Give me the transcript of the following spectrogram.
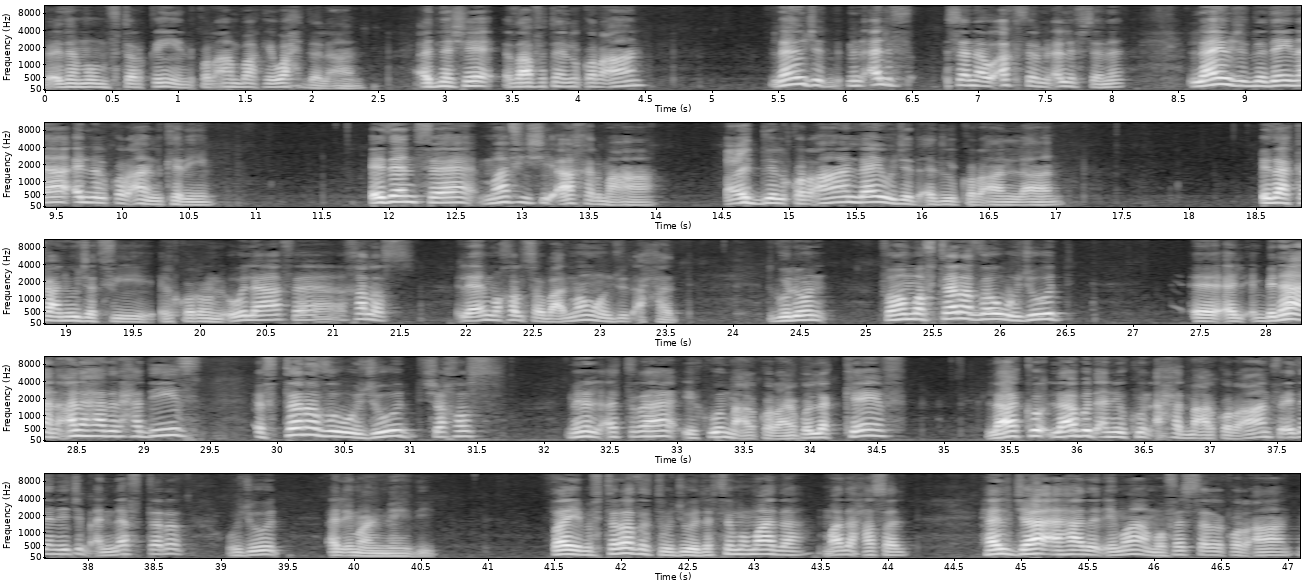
فإذا هم مفترقين القرآن باقي وحده الآن. عندنا شيء إضافة للقرآن لا يوجد من ألف سنة أو أكثر من ألف سنة لا يوجد لدينا إلا القرآن الكريم. إذا فما في شيء آخر معاه عد للقرآن لا يوجد عد للقرآن الآن. إذا كان يوجد في القرون الأولى فخلص. الأئمة خلصوا بعد ما موجود أحد. تقولون فهم افترضوا وجود آه، بناء على هذا الحديث افترضوا وجود شخص من الأترى يكون مع القرآن. يقول لك كيف لابد أن يكون أحد مع القرآن فإذا يجب أن نفترض وجود الإمام المهدي. طيب افترضت وجوده ثم ماذا؟ ماذا حصل؟ هل جاء هذا الإمام وفسر القرآن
